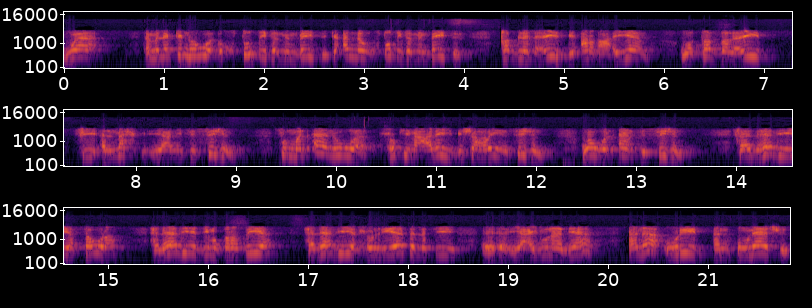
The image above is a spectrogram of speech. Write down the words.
و أما لكن هو اختطف من بيته كأنه اختطف من بيته قبل العيد بأربع أيام وقضى العيد في المحك يعني في السجن ثم الآن هو حكم عليه بشهرين سجن وهو الآن في السجن فهل هذه هي الثورة؟ هل هذه الديمقراطية؟ هل هذه هي الحريات التي يعيدوننا بها؟ أنا أريد أن أناشد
